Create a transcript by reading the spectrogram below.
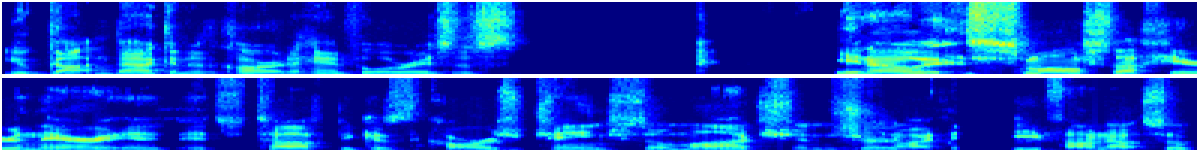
you know, gotten back into the car at a handful of races? You know, it's small stuff here and there. It, it's tough because the cars have changed so much, and Sure. you know, I think he found out so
